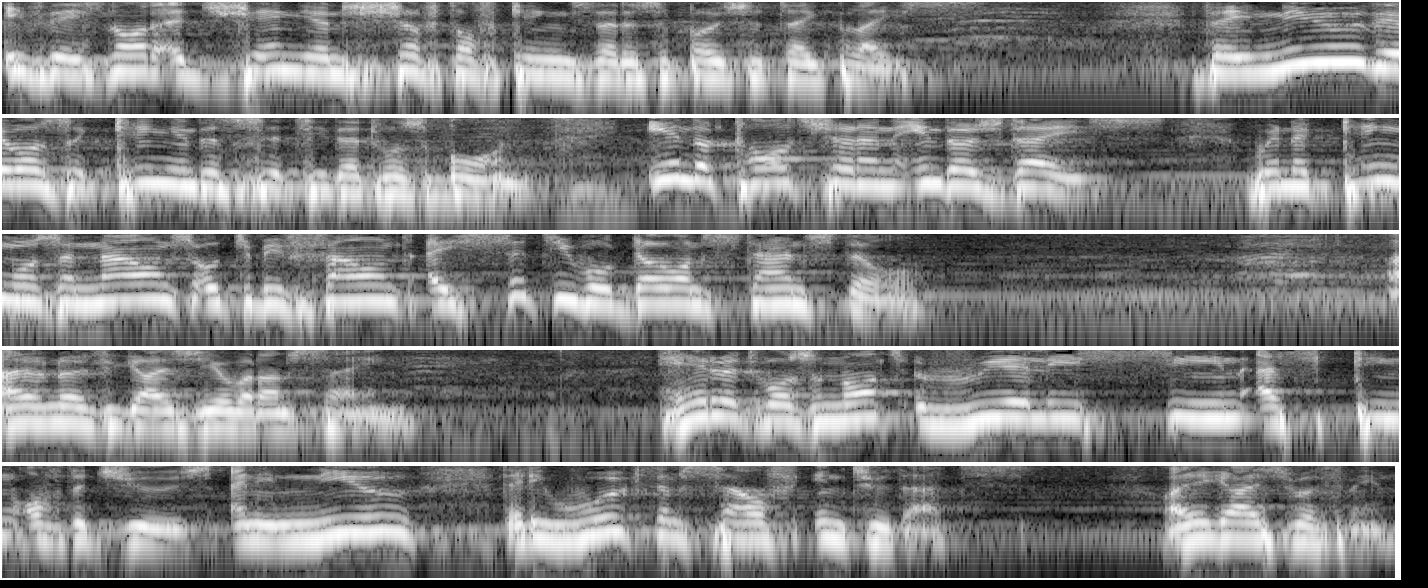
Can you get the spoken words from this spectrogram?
if there's not a genuine shift of kings that is supposed to take place. They knew there was a king in the city that was born. In the culture and in those days, when a king was announced or to be found, a city will go on standstill. I don't know if you guys hear what I'm saying. Herod was not really seen as king of the Jews, and he knew that he worked himself into that. Are you guys with me?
